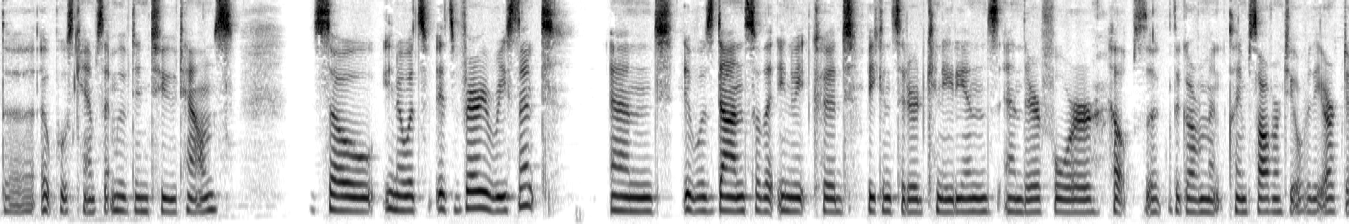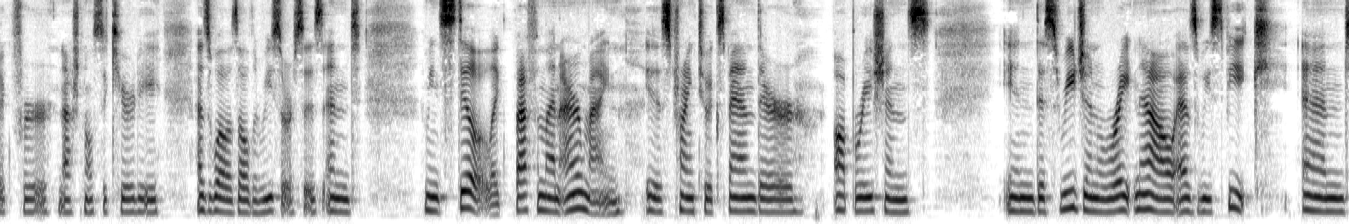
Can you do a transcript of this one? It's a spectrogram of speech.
the outpost camps that moved into towns. So, you know, it's it's very recent and it was done so that Inuit could be considered Canadians and therefore help the, the government claim sovereignty over the Arctic for national security as well as all the resources. And I mean, still, like Baffinland Iron Mine is trying to expand their operations in this region right now as we speak. And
